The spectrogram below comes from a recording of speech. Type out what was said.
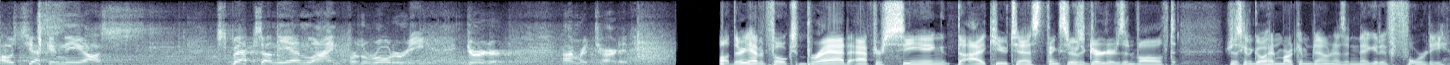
I was checking the uh, s- specs on the end line for the rotary girder. I'm retarded. well, there you have it, folks. Brad, after seeing the IQ test, thinks there's girders involved. We're just gonna go ahead and mark him down as a negative forty.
